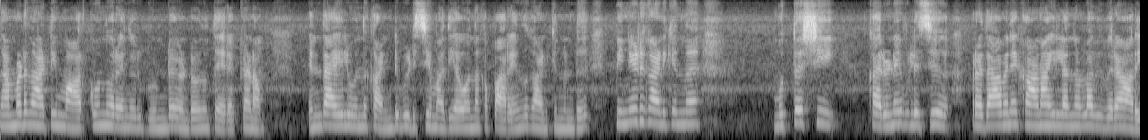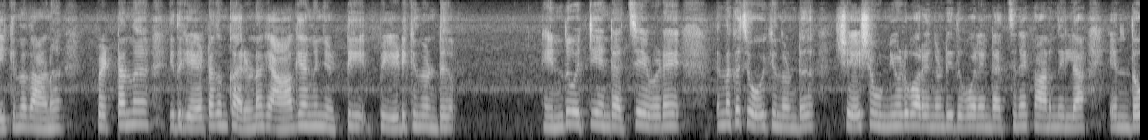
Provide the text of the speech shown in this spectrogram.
നമ്മുടെ നാട്ടിൽ മാർക്കോ എന്ന് പറയുന്ന ഒരു ഗുണ്ടയുണ്ടോ എന്ന് തിരക്കണം. എന്തായാലും ഒന്ന് കണ്ടുപിടിച്ചേ മതിയാവും എന്നൊക്കെ പറയുന്നത് കാണിക്കുന്നുണ്ട്. പിന്നീട് കാണിക്കുന്ന മുത്തശ്ശി കരുണയെ വിളിച്ച് പ്രതാപനെ കാണാനില്ല എന്നുള്ള വിവരം അറിയിക്കുന്നതാണ്. പെട്ടെന്ന് ഇത് കേട്ടതും കരുണ ആകെ അങ്ങ് ഞെട്ടി പേടിക്കുന്നുണ്ട്. എന്തു പറ്റി? എന്റെ അച്ഛൻ എവിടെ? എന്നൊക്കെ ചോദിക്കുന്നുണ്ട്. ശേഷം ഉണ്ണിയോട് പറയുന്നുണ്ട് ഇതുപോലെ എന്റെ അച്ഛനെ കാണുന്നില്ല. എന്തോ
